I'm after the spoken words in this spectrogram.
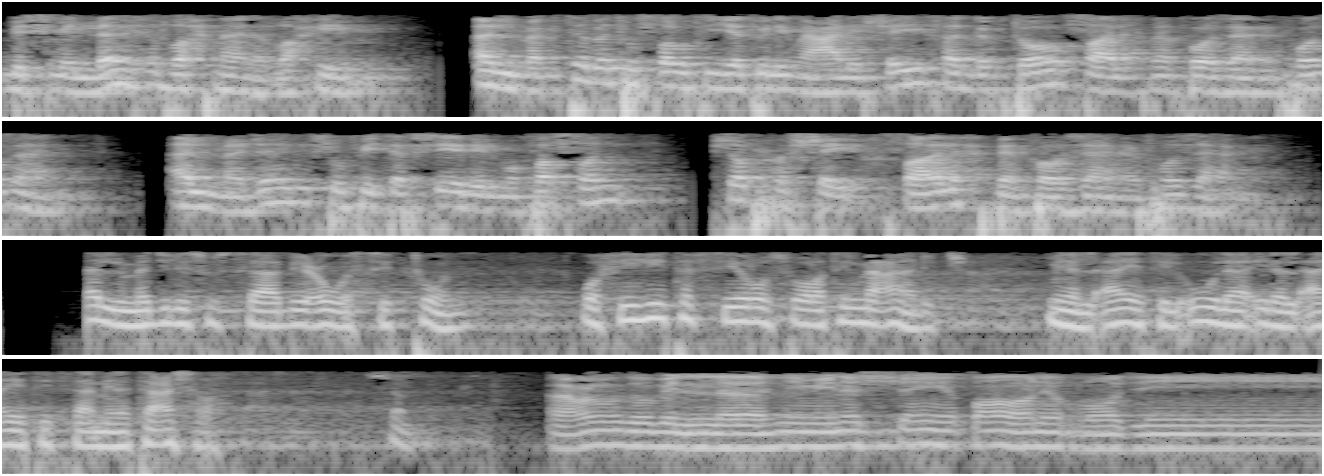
بسم الله الرحمن الرحيم. المكتبة الصوتية لمعالي الشيخ الدكتور صالح بن فوزان الفوزان. المجالس في تفسير المفصل شرح الشيخ صالح بن فوزان الفوزان. المجلس السابع والستون وفيه تفسير سورة المعارج من الآية الأولى إلى الآية الثامنة عشرة. سم. أعوذ بالله من الشيطان الرجيم.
